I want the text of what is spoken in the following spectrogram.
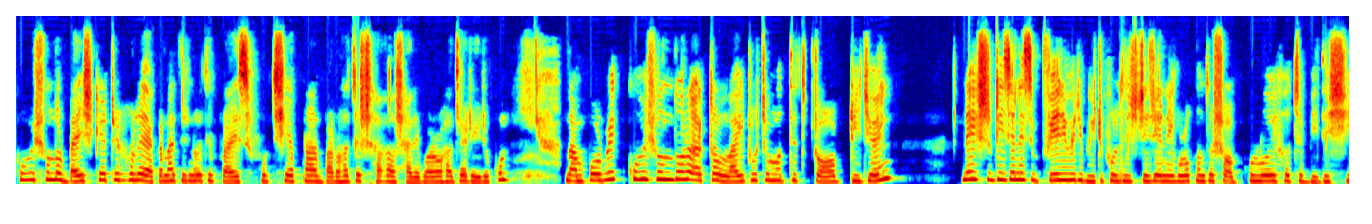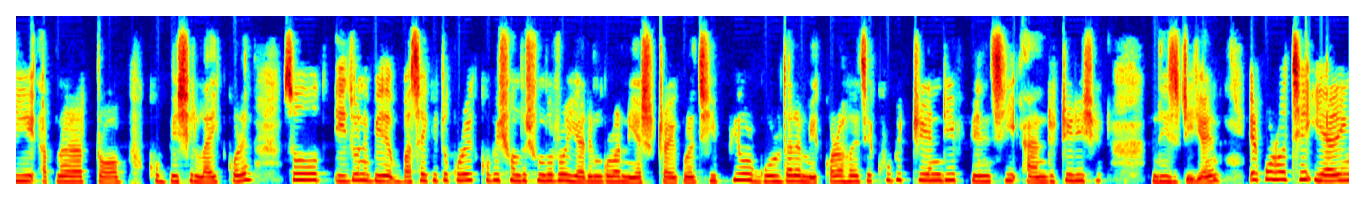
খুবই সুন্দর বাইশ ক্যারেটের হলে একানা তিন রতি প্রাইস ফুটছে আপনার বারো হাজার সাড়ে বারো হাজার এরকম দাম পড়বে। খুবই সুন্দর একটা লাইট ওয়েটের মধ্যে top design next design is very very beautiful this design এগুলো কিন্তু সবগুলোই হচ্ছে বিদেশি, আপনারা টপ খুব বেশি লাইক করেন। সো এই জন্য বাছাইকৃত করে খুবই সুন্দর সুন্দর ইয়ারিংগুলো নিয়ে আসা ট্রাই করেছি। পিওর গোল্ড দ্বারা মেক করা হয়েছে, খুবই trendy fancy and tradition this design এরপর হচ্ছে ইয়ারিং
